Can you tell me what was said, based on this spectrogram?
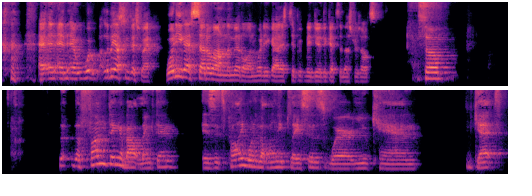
and, and, and, w- let me ask you this way: What do you guys settle on in the middle, and what do you guys typically do to get to those results? So, the, the fun thing about LinkedIn is it's probably one of the only places where you can get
